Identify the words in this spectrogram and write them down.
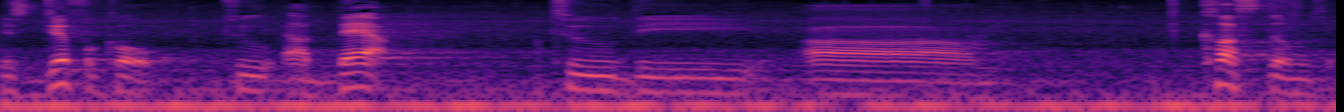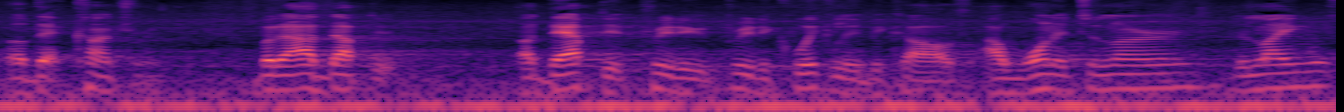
it's difficult to adapt to the uh, customs of that country. But I adapted adapted pretty pretty quickly because I wanted to learn the language,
